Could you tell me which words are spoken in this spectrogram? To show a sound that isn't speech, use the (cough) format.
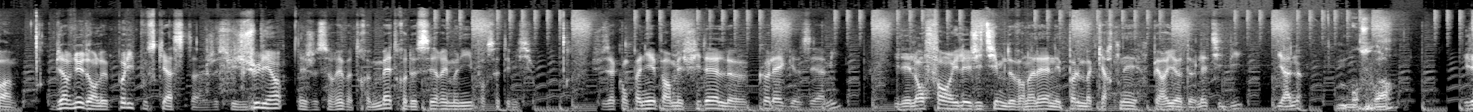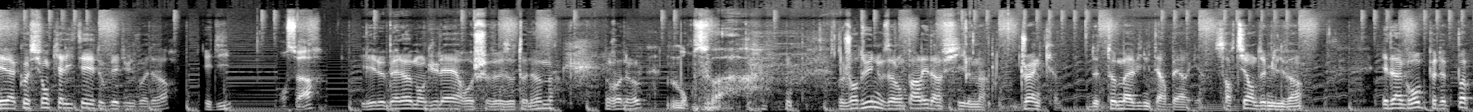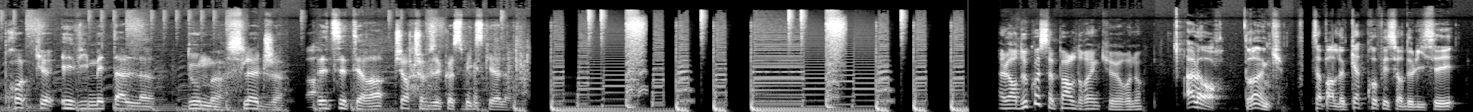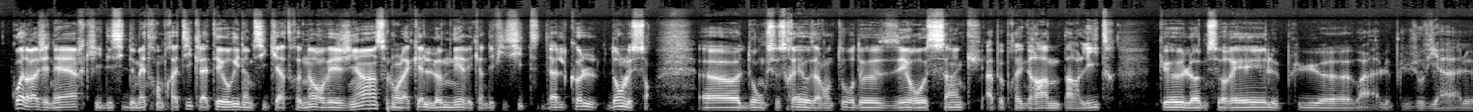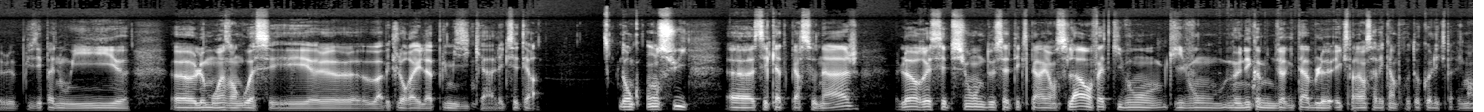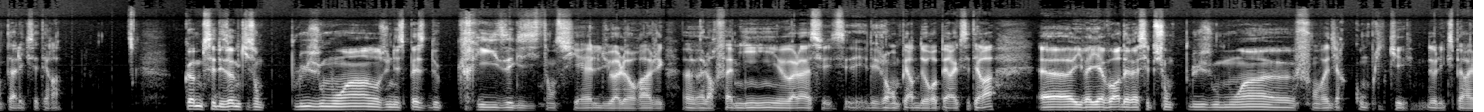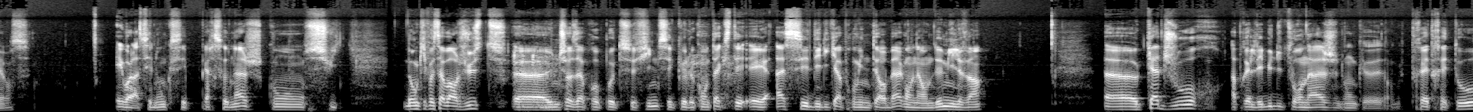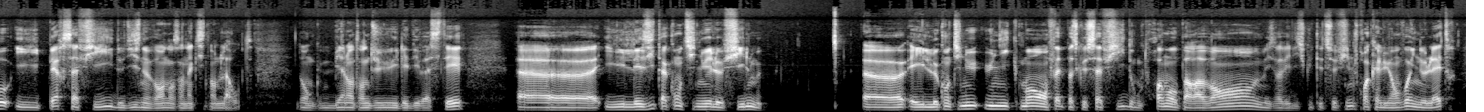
Bonjour, bienvenue dans le Polypouscast. Je suis Julien et je serai votre maître de cérémonie pour cette émission. Je suis accompagné par mes fidèles collègues et amis. Il est l'enfant illégitime de Van Halen et Paul McCartney, période Let It Be, Yann. Bonsoir. Il est la caution qualité doublée d'une voix d'or, Eddie. Bonsoir. Il est le bel homme angulaire aux cheveux autonomes, Renaud. Bonsoir. Aujourd'hui, nous allons parler d'un film, Drunk, de Thomas Winterberg, sorti en 2020, et d'un groupe de pop-rock, heavy metal, doom, sludge, etc., Church of the Cosmic Scale. Alors, de quoi ça parle, Drunk, euh, Renaud? Alors, Drunk, ça parle de quatre professeurs de lycée quadragénaires qui décident de mettre en pratique la théorie d'un psychiatre norvégien selon laquelle l'homme naît avec un déficit d'alcool dans le sang. Euh, donc ce serait aux alentours de 0,5 à peu près grammes par litre l'homme serait le plus, euh, le plus jovial, le plus épanoui, euh, le moins angoissé, avec l'oreille la plus musicale, etc. Donc on suit ces quatre personnages leur réception de cette expérience-là, en fait, qui vont, qui vont mener comme une véritable expérience avec un protocole expérimental, etc. Comme c'est des hommes qui sont plus ou moins dans une espèce de crise existentielle due à leur âge, euh, à leur famille, euh, voilà, c'est des gens en perte de repères, etc. Euh, il va y avoir des réceptions plus ou moins, on va dire, compliquées de l'expérience. Et voilà, c'est donc ces personnages qu'on suit. Donc il faut savoir juste une chose à propos de ce film, c'est que le contexte est assez délicat pour Winterberg. On est en 2020. Euh, quatre jours après le début du tournage, donc, très très tôt, il perd sa fille de 19 ans dans un accident de la route. Donc bien entendu, il est dévasté. il hésite à continuer le film. et il le continue uniquement en fait parce que sa fille, donc trois mois auparavant, ils avaient discuté de ce film, je crois qu'elle lui envoie une lettre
